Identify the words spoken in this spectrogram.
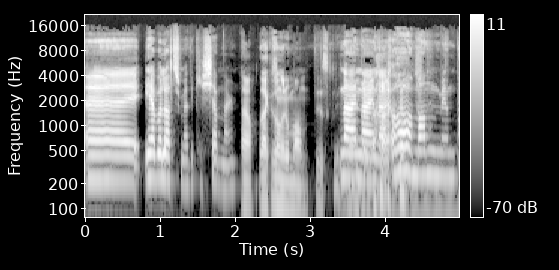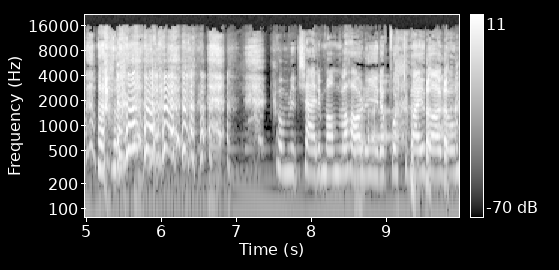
Eh, jeg bare later som jeg ikke kjenner den. Ja, Det er ikke sånn romantisk? Liksom, nei, nei, nei. Å, mannen min. Kom hit, kjære mann, hva har du å gi rapport til meg i dag om?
